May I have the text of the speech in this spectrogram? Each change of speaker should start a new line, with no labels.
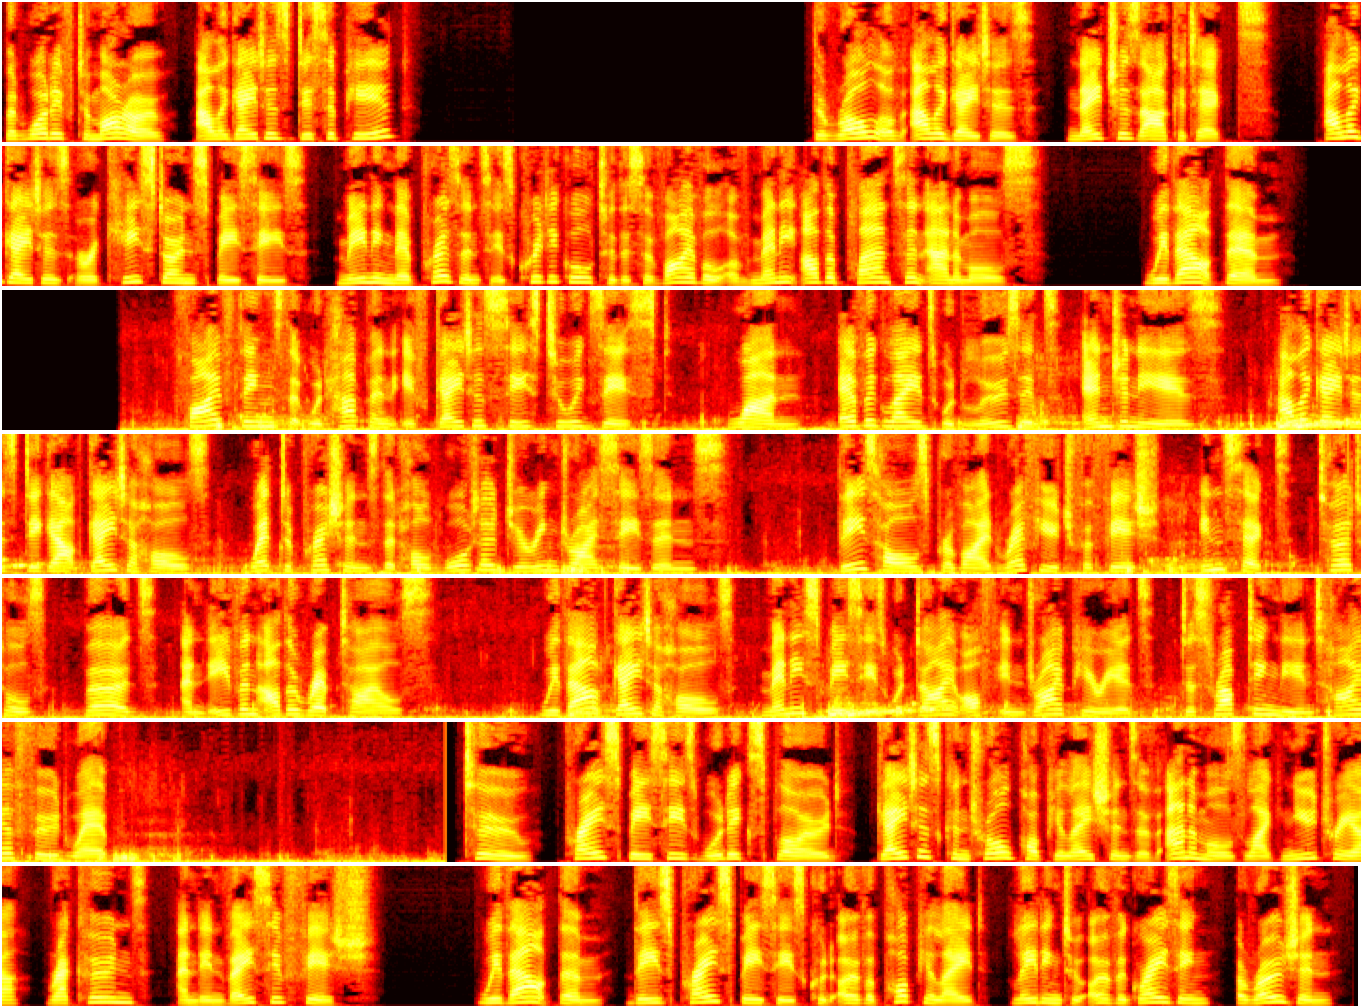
But what if tomorrow, alligators disappeared? The role of alligators, nature's architects. Alligators are a keystone species, meaning their presence is critical to the survival of many other plants and animals. Without them, 5 things that would happen if gators ceased to exist. 1. Everglades would lose its engineers. Alligators dig out gator holes, wet depressions that hold water during dry seasons. These holes provide refuge for fish, insects, turtles, birds, and even other reptiles. Without gator holes, many species would die off in dry periods, disrupting the entire food web. 2. Prey species would explode. Gators control populations of animals like nutria, raccoons, and invasive fish. Without them, these prey species could overpopulate, leading to overgrazing, erosion,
